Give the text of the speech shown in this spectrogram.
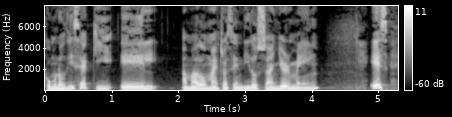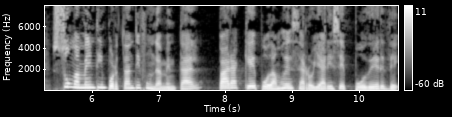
como nos dice aquí el amado Maestro Ascendido Saint Germain, es sumamente importante y fundamental para que podamos desarrollar ese poder de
